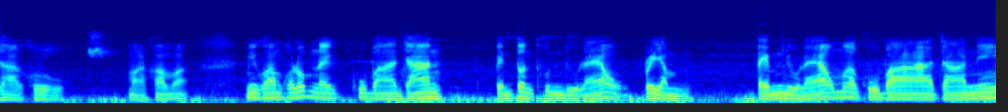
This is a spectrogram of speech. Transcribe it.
ชาครู หมายความว่า มีความเคารพในครูบาอาจารย์เป็นต้นทุนอยู่แล้ว เปี่ยมเต็มอยู่แล้ว เมื่อครูบาอาจารย์นี้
